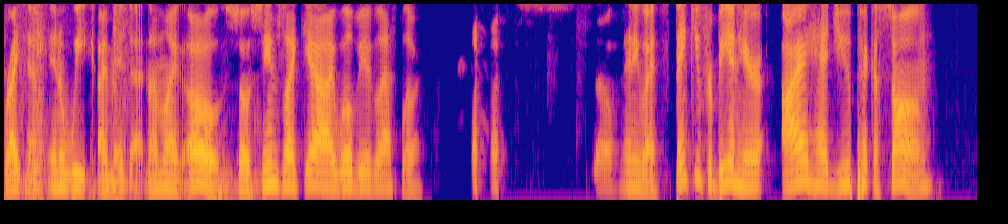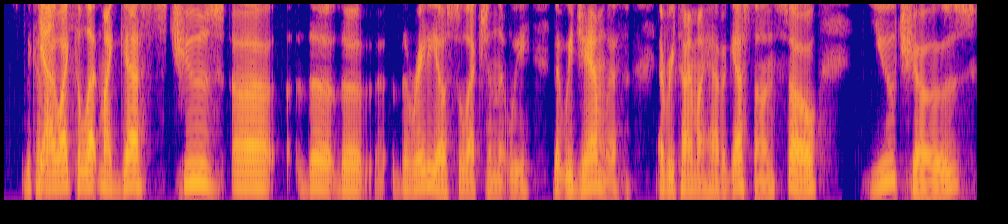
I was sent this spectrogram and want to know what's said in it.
right now. In a week, I made that. And I'm like, oh, so seems like, yeah, I will be a glass blower. so anyway, thank you for being here. I had you pick a song because I like to let my guests choose uh, the the the radio selection that we that we jam with every time I have a guest on. So you chose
